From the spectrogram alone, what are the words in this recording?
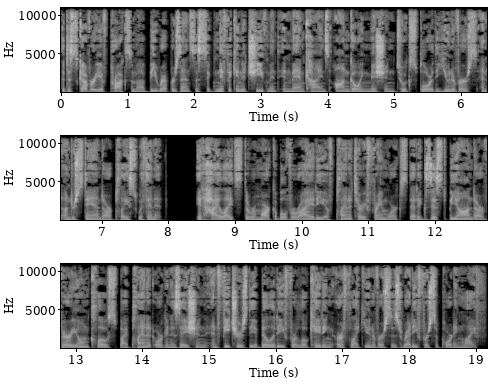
The discovery of Proxima b represents a significant achievement in mankind's ongoing mission to explore the universe and understand our place within it. It highlights the remarkable variety of planetary frameworks that exist beyond our very own close by planet organization and features the ability for locating Earth-like universes ready for supporting life.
